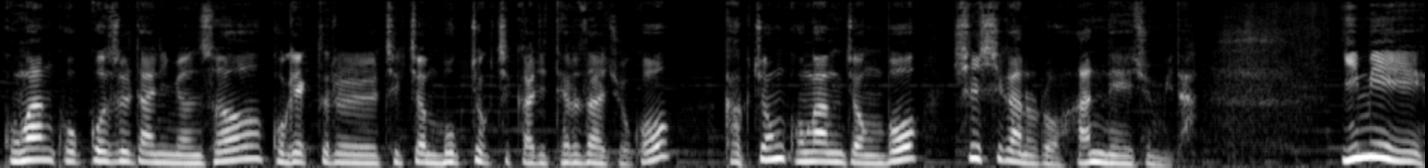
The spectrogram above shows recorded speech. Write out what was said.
공항 곳곳을 다니면서 고객들을 직접 목적지까지 데려다 주고 각종 공항 정보 실시간으로 안내해 줍니다. 이미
